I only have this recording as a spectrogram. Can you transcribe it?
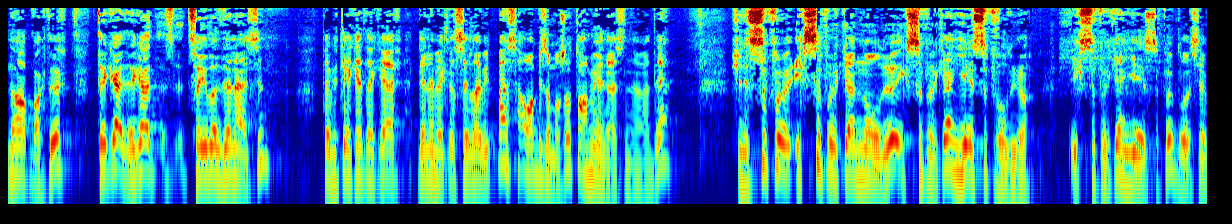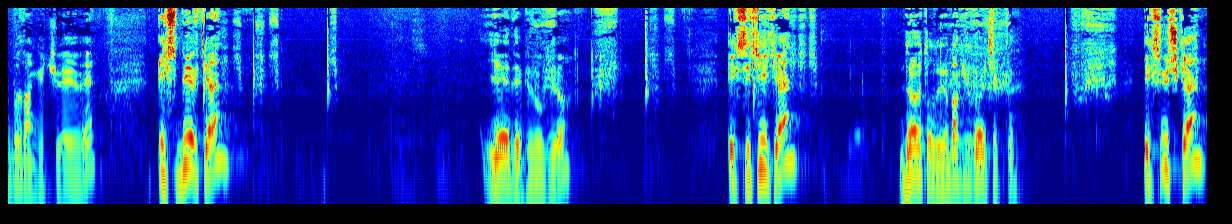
ne yapmaktır? Teker teker sayıları denersin. Tabii teker teker denemekle sayılar bitmez ama bir zaman sonra tahmin edersin herhalde. Şimdi sıfır, x sıfır iken ne oluyor? x sıfır iken y sıfır oluyor. x sıfır iken y sıfır. Dolayısıyla buradan geçiyor evi. x bir iken y de bir oluyor. x 2 iken 4 oluyor. Bak yukarı çıktı. X 3 iken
